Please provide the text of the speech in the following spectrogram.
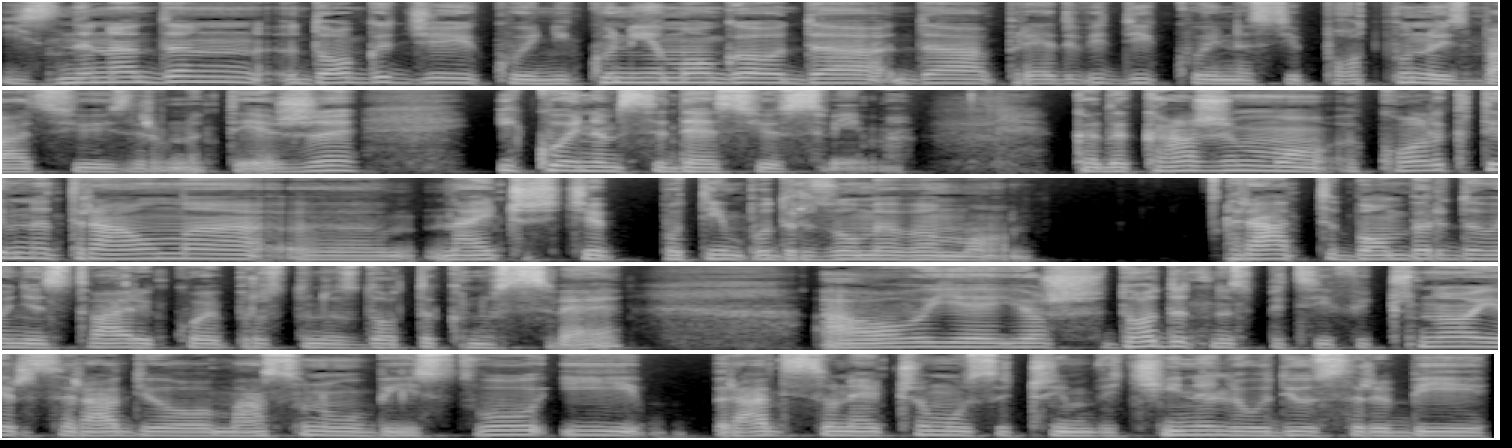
iznenadan događaj koji niko nije mogao da, da predvidi, koji nas je potpuno izbacio iz ravnoteže i koji nam se desio svima. Kada kažemo kolektivna trauma, uh, najčešće po tim podrazumevamo rat, bombardovanje, stvari koje prosto nas dotaknu sve, a ovo je još dodatno specifično jer se radi o masovnom ubistvu i radi se o nečemu sa čim većina ljudi u Srbiji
